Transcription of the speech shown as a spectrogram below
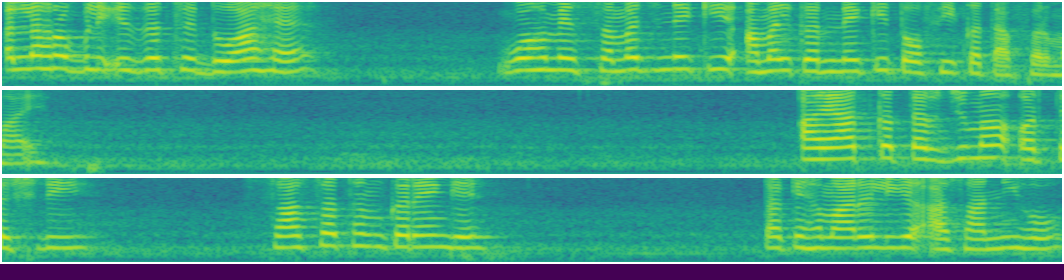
اللہ رب العزت سے دعا ہے۔ وہ ہمیں سمجھنے کی، عمل کرنے کی توفیق عطا فرمائے۔ آیات کا ترجمہ اور تشریح ساتھ ساتھ ہم کریں گے تاکہ ہمارے لیے آسانی ہو۔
